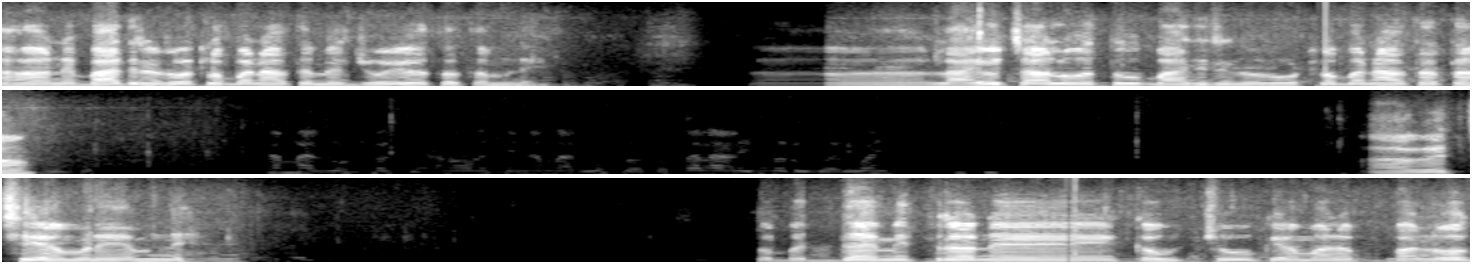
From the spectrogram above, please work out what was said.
હા અને બાજરીનો રોટલો બનાવતો મેં જોયો તો તમને. લાઈવ ચાલુ હતું, બાજરીનો રોટલો બનાવતા હતા. આવે છે હમણે એમ ને. તો બધા મિત્રને કહું છું કે અમારા પાલોગ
